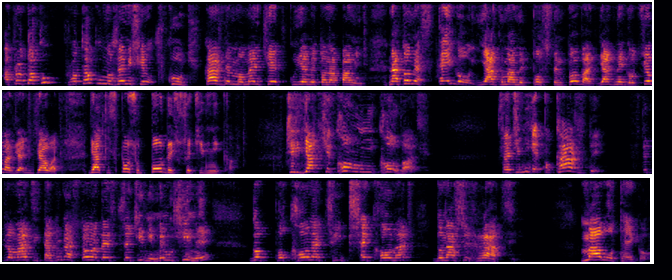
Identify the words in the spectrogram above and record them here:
a protokół, protokół możemy się wkuć, w każdym momencie wkujemy to na pamięć. Natomiast tego, jak mamy postępować, jak negocjować, jak działać, w jaki sposób podejść przeciwnika, czyli jak się komunikować, przeciwnikiem, bo każdy dyplomacji, ta druga strona to jest przeciwnik. My musimy go pokonać, czyli przekonać do naszych racji. Mało tego,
